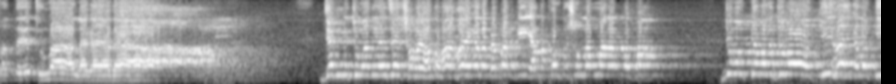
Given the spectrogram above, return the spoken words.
মধ্যে চুমা লাগায়া দেয়। যেমনি চুমা দিয়েছে, সবাই হতভাগ হয়ে গেল। ব্যাপার কি? এতক্ষণ তো শুনলাম মারার কথা। যুবককে বলে, যুবক, কি হয়ে গেল? কি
